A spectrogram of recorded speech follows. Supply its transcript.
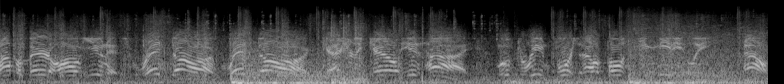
Papa Bear to all units. Red dog, red dog. Casualty count is high. Move to reinforce outpost immediately. Out.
